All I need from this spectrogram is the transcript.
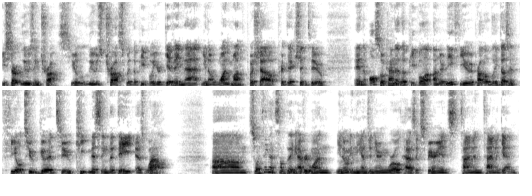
you start losing trust. You lose trust with the people you're giving that, you know, one month push out prediction to. And also kind of the people underneath you, it probably doesn't feel too good to keep missing the date as well. Um, so I think that's something everyone, you know, in the engineering world has experienced time and time again.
